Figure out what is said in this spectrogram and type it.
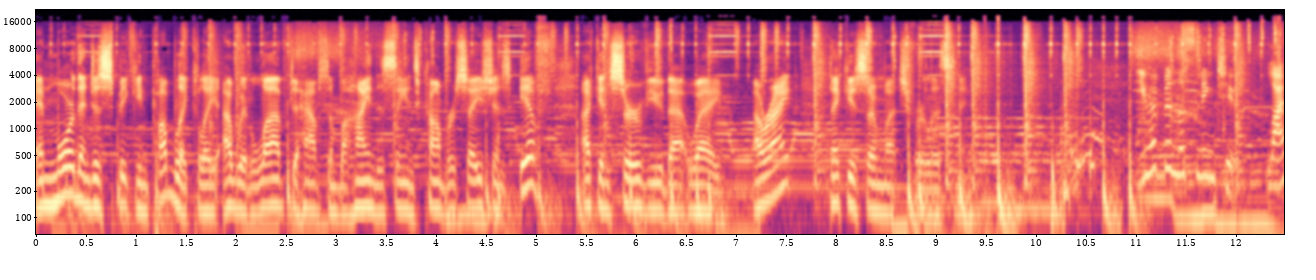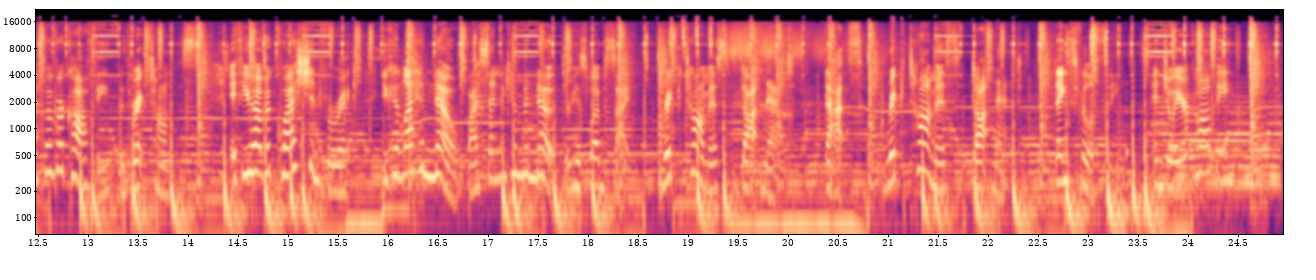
And more than just speaking publicly, I would love to have some behind the scenes conversations if I can serve you that way. All right? Thank you so much for listening. You have been listening to Life Over Coffee with Rick Thomas. If you have a question for Rick, you can let him know by sending him a note through his website, rickthomas.net. That's rickthomas.net. Thanks for listening. Enjoy your coffee.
